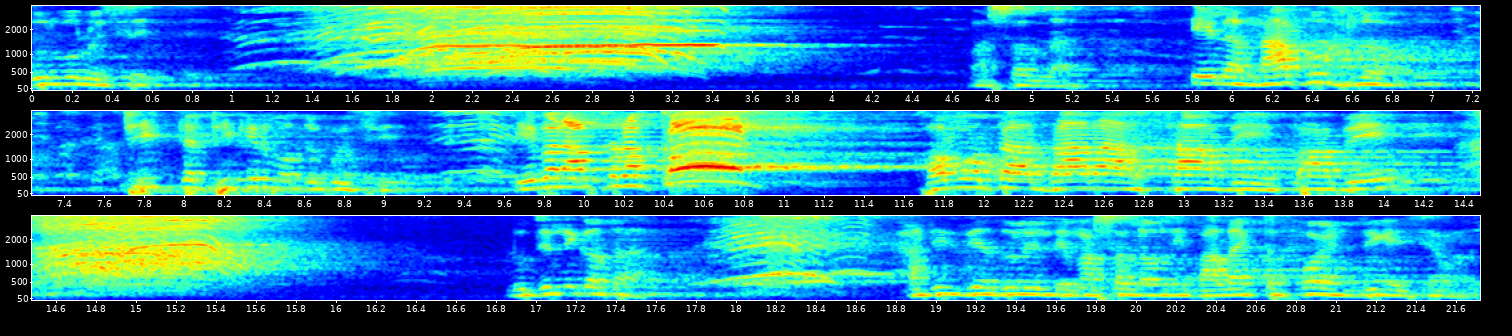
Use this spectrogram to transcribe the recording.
দুর্বল হয়েছে মাসাল্লাহ এলা না বুঝলো, ঠিকটা ঠিকের মতো কইছে। এবার আপনারা কোন ক্ষমতা যারা চাবে পাবে? বুঝলেন কথা? হাদিস দিয়ে দলিল দিয়ে মাসাল্লাহ উনি ভালো একটা পয়েন্ট জিগেছে আমার।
